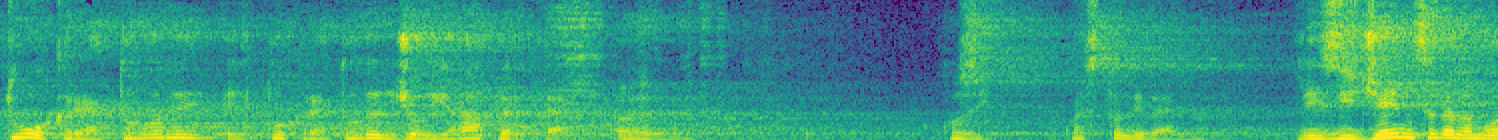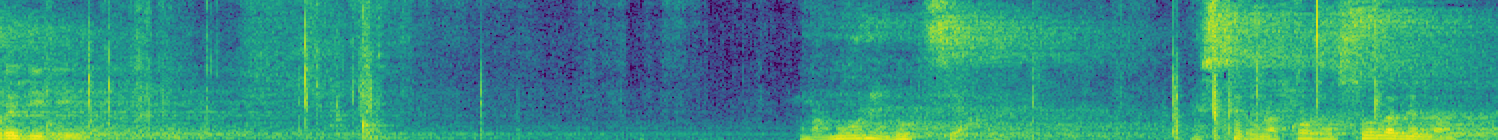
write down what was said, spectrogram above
tuo creatore e il tuo creatore gioirà per te. Eh, così, questo livello, l'esigenza dell'amore di Dio. Un amore nuziale essere una cosa sola nell'amore.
